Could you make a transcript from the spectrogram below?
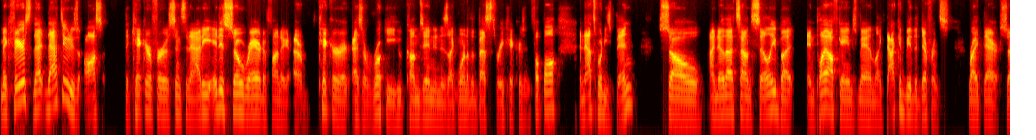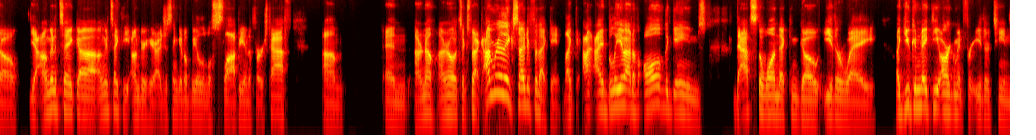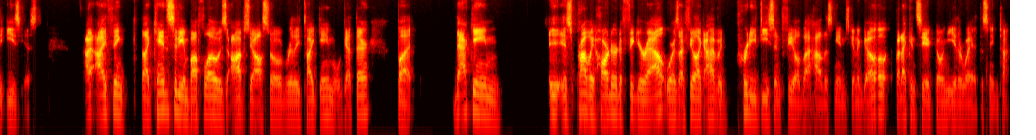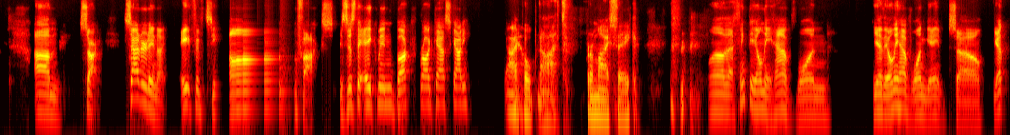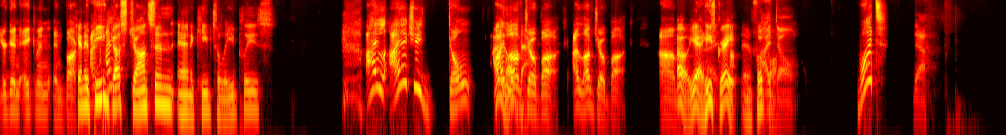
McPherson that that dude is awesome. The kicker for Cincinnati. It is so rare to find a, a kicker as a rookie who comes in and is like one of the best three kickers in football, and that's what he's been. So I know that sounds silly, but in playoff games, man, like that could be the difference right there. So yeah, I'm gonna take uh, I'm gonna take the under here. I just think it'll be a little sloppy in the first half. Um, and I don't know, I don't know what to expect. I'm really excited for that game. Like I, I believe out of all of the games, that's the one that can go either way. Like you can make the argument for either team the easiest. I, I think like Kansas City and Buffalo is obviously also a really tight game. We'll get there, but that game is probably harder to figure out. Whereas I feel like I have a pretty decent feel about how this game is going to go, but I can see it going either way at the same time. Um, sorry, Saturday night, eight fifteen on Fox. Is this the Aikman Buck broadcast, Scotty? I hope not, for my sake. well, I think they only have one. Yeah, they only have one game. So, yep, you're getting Aikman and Buck. Can it be I, Gus I, Johnson and Aqib Talib, please? I I actually don't I, I love, love Joe Buck. I love Joe Buck. Um, oh yeah, he's great in football. I don't. What? Yeah,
